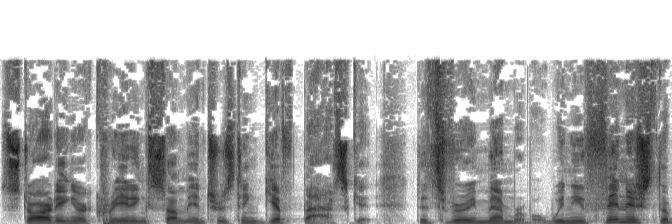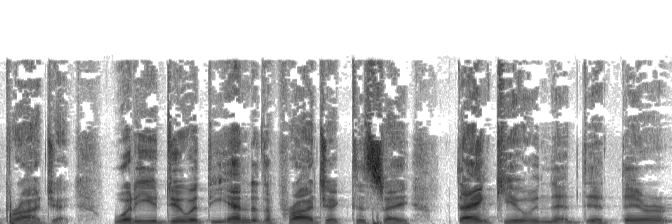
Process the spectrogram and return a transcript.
starting or creating some interesting gift basket that's very memorable when you finish the project what do you do at the end of the project to say thank you and that, they're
